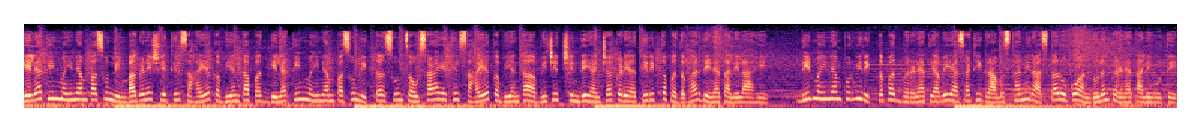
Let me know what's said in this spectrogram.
गेल्या तीन महिन्यांपासून लिंबागणेश येथील सहाय्यक अभियंता पद गेल्या तीन महिन्यांपासून रिक्त असून चौसाळा येथील सहाय्यक अभियंता अभिजित शिंदे यांच्याकडे अतिरिक्त पदभार देण्यात आलेला आहे. दीड महिन्यांपूर्वी रिक्त पद भरण्यात यावे यासाठी ग्रामस्थांनी रास्ता रोको आंदोलन करण्यात आले होते.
